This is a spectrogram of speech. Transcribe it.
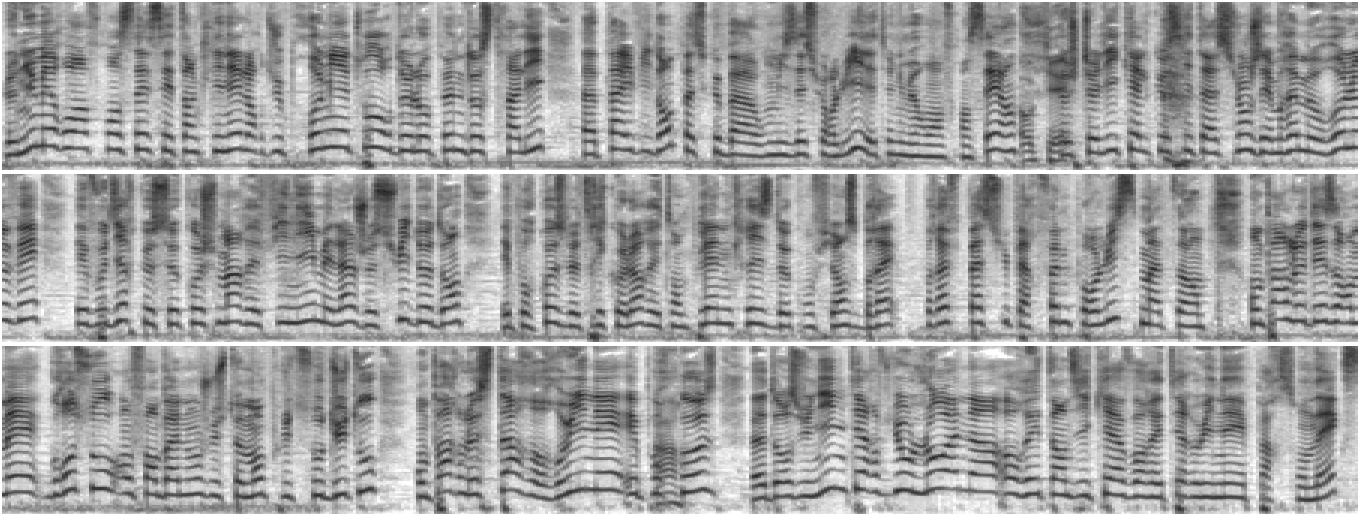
Le numéro 1 français s'est incliné lors du premier tour de l'Open d'Australie. Euh, pas évident parce que bah on misait sur lui, il était numéro 1 français. hein. Je te lis quelques citations. J'aimerais me relever et vous dire que ce cauchemar est fini, mais là je suis dedans et pour cause le tricolore est en pleine crise de confiance. Bref, bref, pas super fun pour lui ce matin. On parle désormais gros sous, enfin bah non justement plus de sous du tout. On parle star ruiné et pour Ah. cause euh, dans une interview, Loana aurait indiqué avoir été ruinée par son ex.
